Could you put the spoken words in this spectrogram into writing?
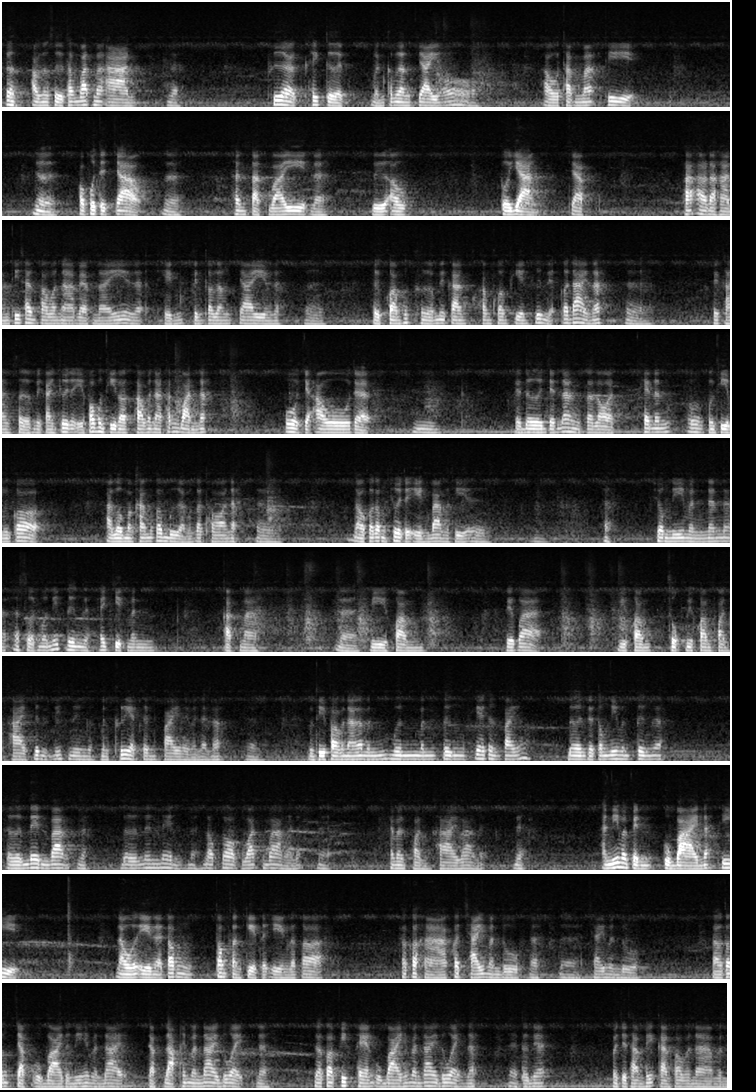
เออเอาหนังสือทำวัดมาอ่านนะเพื่อให้เกิด เหมือนกำลังใจอ้อเอาธรรมะที่เออพระพุทธเจ้านะท่านตัดไว้นะหรือเอาตัวอย่างจากพระอรหันต์ที่ท่านภาวนาแบบไหนนะเห็นเป็นกำลังใจนะเกิดความพึกเขิมในการทำความเพียรขึ้นเนี่ยก็ได้นะเป็นการเสริมเป็นการช่วยตัวเองเพราะบางทีเราภาวนาทั้งวันนะโอ้จะเอาแต่ จะเดินจะนั่งตลอด แค่นั้นโอ้บางทีมันก็ อารมณ์บางครั้งมันก็เบื่อมันก็ท้อนะเออ เราก็ต้องช่วยตัวเองบ้างบางที เออช่วงนี้มันนั้นนะสวดมนต์นิดนึงให้จิตมันกลับมานะมีความเรียกว่า มีความสุขมีความผ่อนคลายขึ้นนิดนึง มันเครียดเกินไปอะไรแบบนั้นนะ บางทีภาวนาแล้วมันมึนมันตึงเครียดเกินไปเดินแต่ตรงนี้มันตึงนะเดินเล่นบ้างนะเดินเล่นเล่นนะรอบรอบวัดบ้างนะนะให้มันผ่อนคลายบ้างเนี่ยเนี่ย อันนี้มันเป็นอุบายนะที่เราเองอะต้องต้องสังเกตตัวเองแล้วก็ แล้วก็หาก็ใช้มันดูนะนะใช้มันดู เราต้องจับอุบายตัวนี้ให้มันได้ จับหลักให้มันได้ด้วยนะ แล้วก็พลิกแพลงอุบายให้มันได้ด้วยนะเนี่ยตัวเนี้ย มันจะทำให้การภาวนามัน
